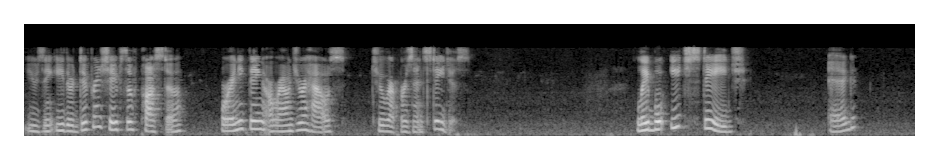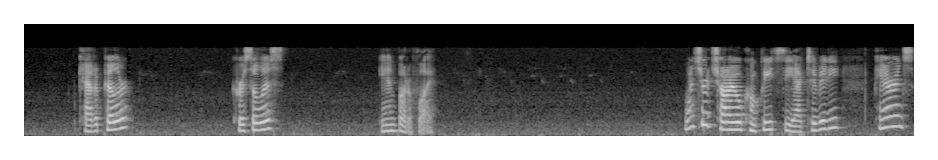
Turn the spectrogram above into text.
using either different shapes of pasta or anything around your house to represent stages. Label each stage egg, caterpillar, chrysalis, and butterfly. Once your child completes the activity, parents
